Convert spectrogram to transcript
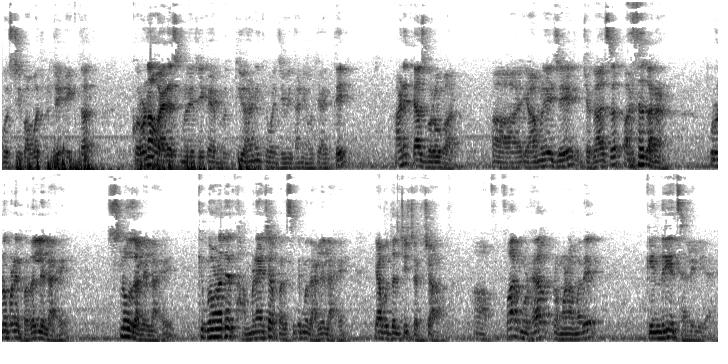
गोष्टीबाबत म्हणजे एक तर कोरोना व्हायरसमुळे जे काही मृत्यूहानी किंवा जीवितहानी होते आहेत ते. आणि त्याचबरोबर यामुळे जे जगाचं अर्थकारण पूर्णपणे बदललेलं आहे स्लो झालेलं आहे किंवा ते थांबण्याच्या परिस्थितीमध्ये आलेलं आहे याबद्दलची चर्चा फार मोठ्या प्रमाणामध्ये केंद्रित झालेली आहे.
